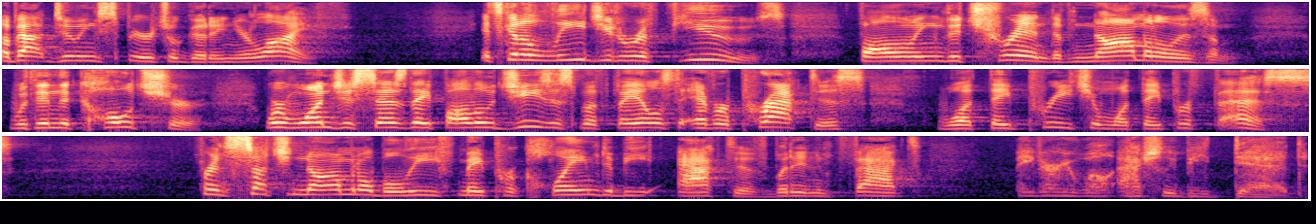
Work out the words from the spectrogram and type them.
about doing spiritual good in your life. It's going to lead you to refuse following the trend of nominalism within the culture, where one just says they follow Jesus but fails to ever practice what they preach and what they profess. Friends, such nominal belief may proclaim to be active, but in fact may very well actually be dead.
